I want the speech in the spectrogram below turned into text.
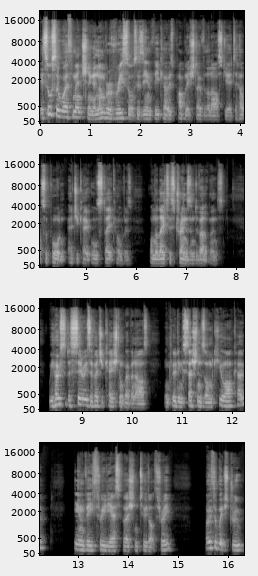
It's also worth mentioning a number of resources EMVCO has published over the last year to help support and educate all stakeholders on the latest trends and developments. We hosted a series of educational webinars, including sessions on QR code, EMV 3DS version 2.3, both of which drew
